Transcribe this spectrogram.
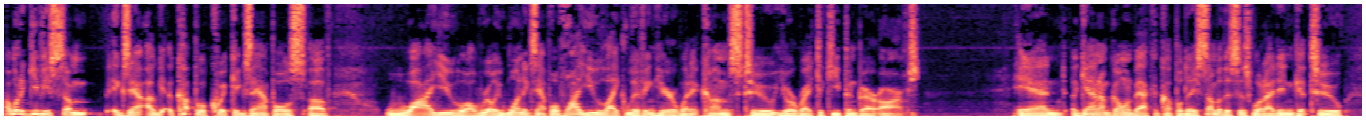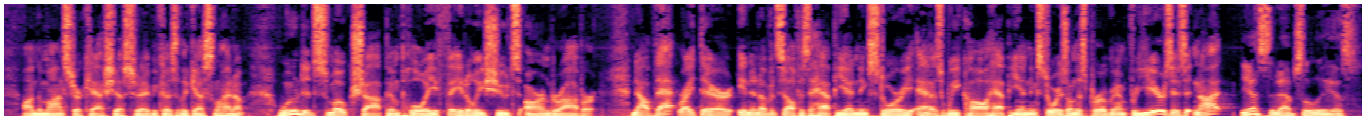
I want to give you some exam- I'll get a couple of quick examples of why you well really one example of why you like living here when it comes to your right to keep and bear arms. And again, I'm going back a couple days. Some of this is what I didn't get to on the Monster Cast yesterday because of the guest lineup. Wounded smoke shop employee fatally shoots armed robber. Now, that right there, in and of itself, is a happy ending story, as we call happy ending stories on this program for years, is it not? Yes, it absolutely is.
